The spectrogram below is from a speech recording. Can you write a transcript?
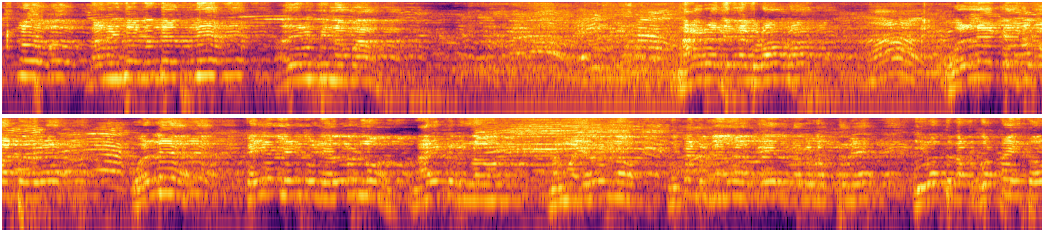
ಇಷ್ಟು ನಾನು ಹಿಂದೆ ಮುಂದೆ ಅದೇ ರೀತಿ ನಮ್ಮ ನಾಗರಾಜನ್ನ ಕೂಡ ಒಳ್ಳೆ ಕೆಲಸ ಮಾಡ್ತಾರೆ ಒಳ್ಳೆ ಕೈಯಲ್ಲಿ ಇಟ್ಕೊಂಡು ಎಲ್ಲರನ್ನು, ನಾಯಕರನ್ನು, ನಮ್ಮ ಎಲ್ಲರನ್ನು, ಮುಖಂಡರನ್ನೆಲ್ಲ ಕೈಯಲ್ಲಿ ತಗೊಂಡು ಹೋಗ್ತಾರೆ. ಇವತ್ತು ನಮ್ಗೆ ಗೊತ್ತಾಯ್ತು,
